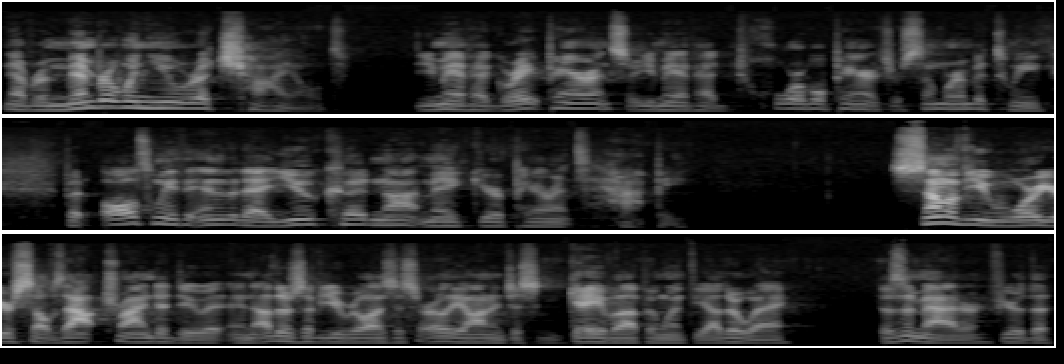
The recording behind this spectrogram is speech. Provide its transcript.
Now, remember when you were a child. You may have had great parents, or you may have had horrible parents, or somewhere in between, but ultimately, at the end of the day, you could not make your parents happy. Some of you wore yourselves out trying to do it, and others of you realized this early on and just gave up and went the other way. Doesn't matter. If you're the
